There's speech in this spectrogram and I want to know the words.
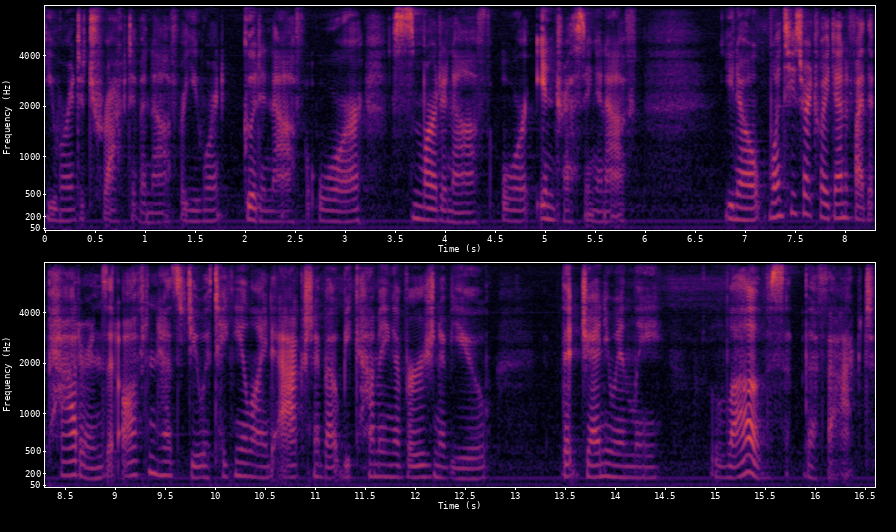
you weren't attractive enough or you weren't good enough or smart enough or interesting enough you know, once you start to identify the patterns, it often has to do with taking aligned action about becoming a version of you that genuinely loves the fact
